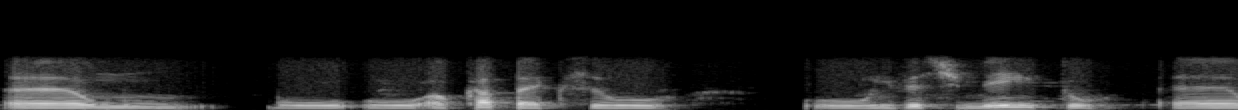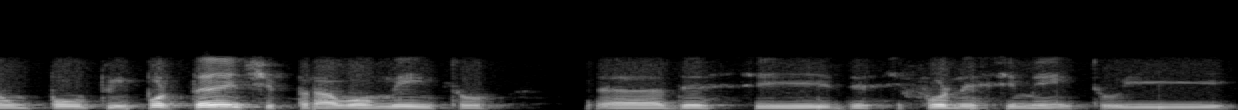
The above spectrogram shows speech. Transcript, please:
é, um, o, o, o CAPEX, o, o investimento é um ponto importante para o aumento uh, desse, desse fornecimento e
